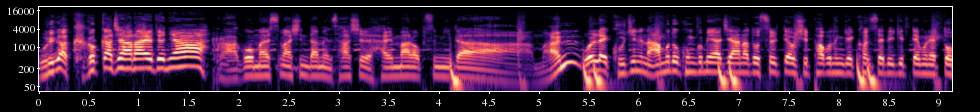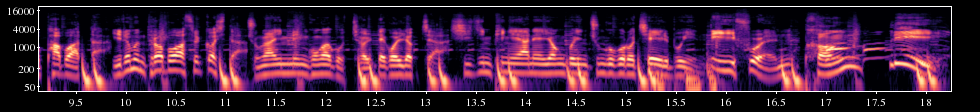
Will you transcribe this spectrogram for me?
우리가 그것까지 알아야 되냐? 라고 말씀하신다면 사실 할 말 없습니다만 원래 구지는 아무도 궁금해하지 않아도 쓸데없이 파보는 게 컨셉이기 때문에 또 파보았다. 이름은 들어보았을 것이다. 중화인민공화국 절대 권력자 시진핑의 아내 영부인 중국어로 제1부인 띠프렌 펑리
